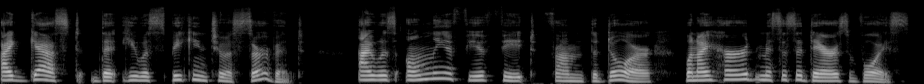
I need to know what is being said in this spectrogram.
I guessed that he was speaking to a servant. I was only a few feet from the door when I heard Mrs. Adair's voice.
